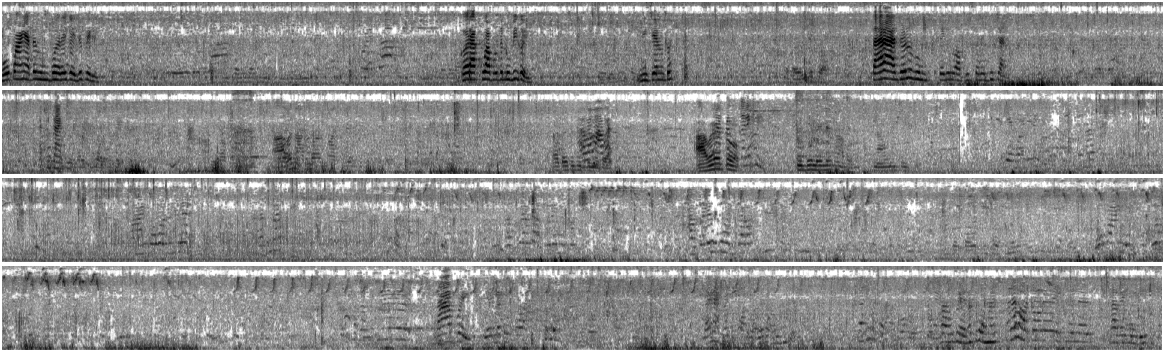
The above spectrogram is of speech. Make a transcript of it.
બહુ પાણી આ તો રૂમ ભરાઈ ગઈ છે પેલી. ઘર આખું આપણું તો ડૂબી ગયું. નીચેનું તો. તારા આજે ને રૂમ? પેલી ઓફિસ તો બધું ચાલે. આખી ટાંકી. આવે તો. તું લઈ લેના આવે. આવે નાવડી นะทวงเลยไม่ได้พอตัวเลยคืนเลยมาไปคุยดิ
